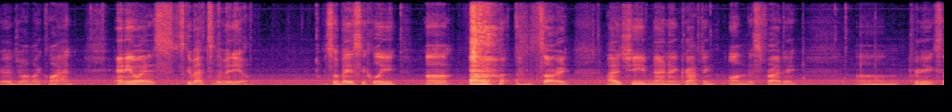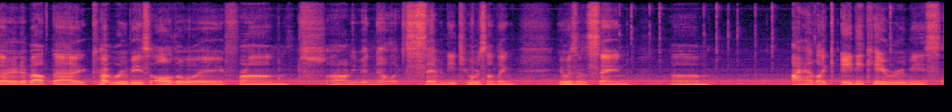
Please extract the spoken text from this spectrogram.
you gotta join my clan. Anyways, let's get back to the video. So basically, um, sorry, I achieved 99 crafting on this Friday. Um, pretty excited about that. I cut rubies all the way from, I don't even know, like 72 or something. It was insane. Um, I had like 80k rubies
